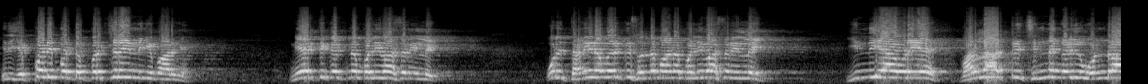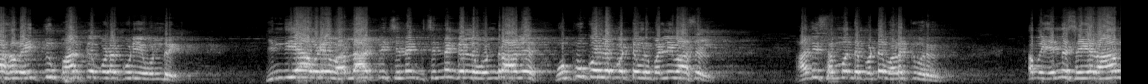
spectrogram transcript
இது எப்படிப்பட்ட பிரச்சனை நீங்க பாருங்க. நேத்து கட்டின பள்ளிவாசல் இல்லை. ஒரு தனிநபருக்கு சொந்தமான பள்ளிவாசல் இல்லை. இந்தியாவுடைய வரலாற்று சின்னங்களில் ஒன்றாக வைத்து பார்க்கப்படக்கூடிய ஒன்று. இந்தியாவுடைய வரலாற்று சின்ன ஒன்றாக ஒப்புக்கொள்ளப்பட்ட ஒரு பள்ளிவாசல். அது சம்பந்தப்பட்ட வழக்கு வருது. அப்ப என்ன செய்யலாம்?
